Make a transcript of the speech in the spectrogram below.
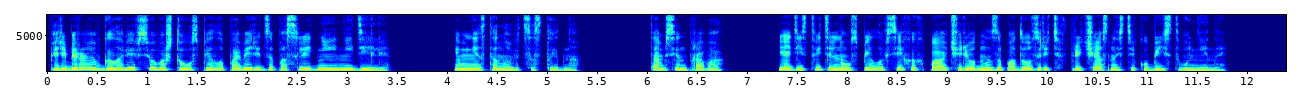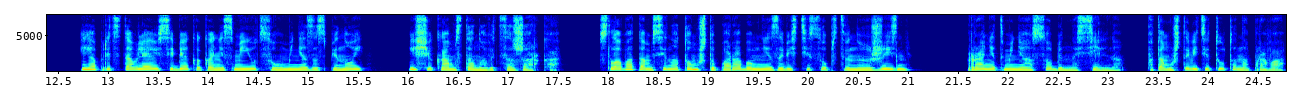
Перебираю в голове все, во что успела поверить за последние недели. И мне становится стыдно. Тамсин права. Я действительно успела всех их поочередно заподозрить в причастности к убийству Нины. Я представляю себе, как они смеются у меня за спиной, и щекам становится жарко. Слова Тамсин о том, что пора бы мне завести собственную жизнь, ранят меня особенно сильно, потому что ведь и тут она права.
